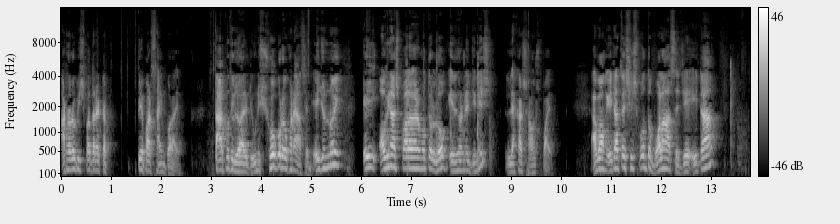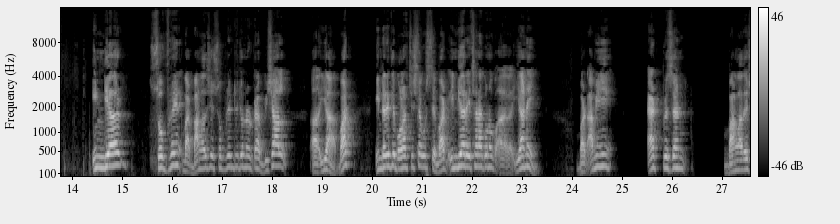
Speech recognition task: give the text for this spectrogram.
আঠারো বিশ পাতার একটা পেপার সাইন করায়। তার প্রতি লয়ালিটি উনি শো করে ওখানে আছেন। এই জন্যই এই অবিনাশ পালনের মতো লোক এই ধরনের জিনিস লেখার সাহস পায়। এবং এটাতে শেষ পর্যন্ত বলা আছে যে এটা ইন্ডিয়ার সোভরেন বা বাংলাদেশের সোভরেন্টির জন্য একটা বিশাল ইয়া। বাট ইনডাইরেক্টলি বলার চেষ্টা করছে বাট ইন্ডিয়ার এছাড়া কোনো ইয়া নেই। বাট আমি অ্যাট প্রেজেন্ট বাংলাদেশ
